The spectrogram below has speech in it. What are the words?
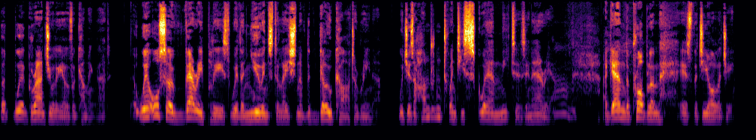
but we're gradually overcoming that. We're also very pleased with a new installation of the go kart arena, which is 120 square metres in area. Again, the problem is the geology.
